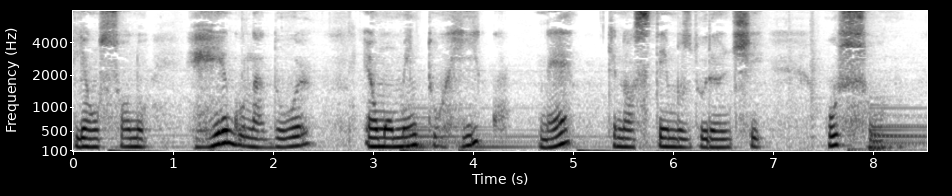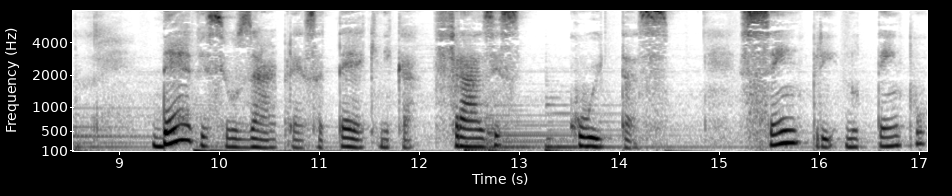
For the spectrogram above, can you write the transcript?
ele é um sono regulador, é um momento rico, né, que nós temos durante o sono. Deve-se usar para essa técnica frases curtas, sempre no tempo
